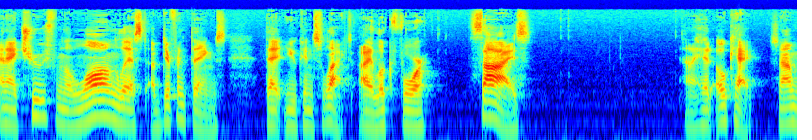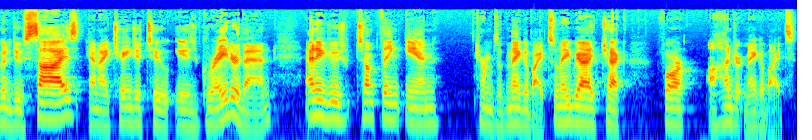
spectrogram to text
and I choose from the long list of different things that you can select. I look for size and I hit OK. So now I'm going to do size and I change it to is greater than and I do something in terms of megabytes. So maybe I check for 100 megabytes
